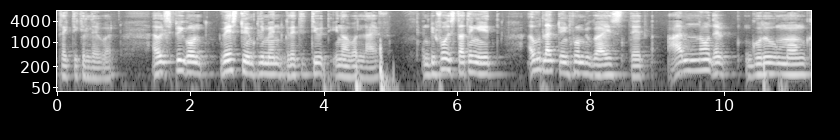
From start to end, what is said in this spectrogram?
practical level. I will speak on ways to implement gratitude in our life. And before starting it, I would like to inform you guys that I'm not a guru, monk,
